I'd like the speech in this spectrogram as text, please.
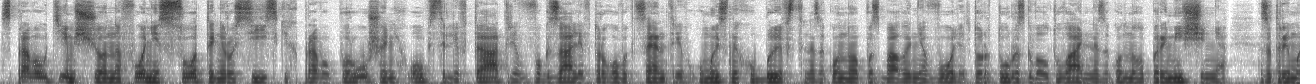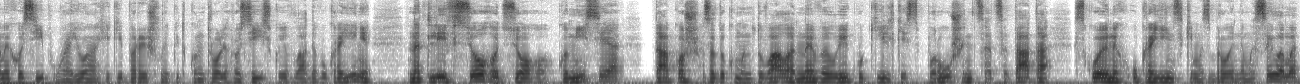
Справа у тім, що на фоні сотень російських правопорушень, обстрілів театрів, вокзалів, торгових центрів, умисних убивств, незаконного позбавлення волі, тортур, зґвалтувань, незаконного переміщення затриманих осіб у районах, які перейшли під контроль російської влади в Україні, на тлі всього цього комісія також задокументувала невелику кількість порушень. Це цитата скоєних українськими збройними силами,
